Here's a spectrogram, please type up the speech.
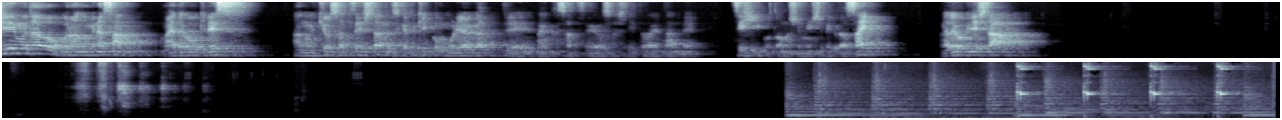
CM ダウをご覧の皆さん、前田豪樹です。あの、今日撮影したんですけど、結構盛り上がって、なんか撮影をさせていただいたんで、ぜひお楽しみにしててください。前田豪樹でした。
